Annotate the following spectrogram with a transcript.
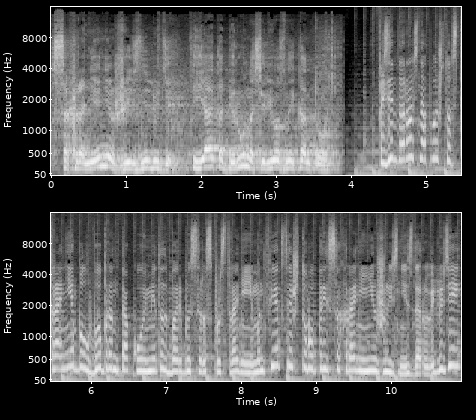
сохранения жизни людей. И я это беру на серьезный контроль. Президент Беларуси напомнил, что в стране был выбран такой метод борьбы с распространением инфекции, чтобы при сохранении жизни и здоровья людей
